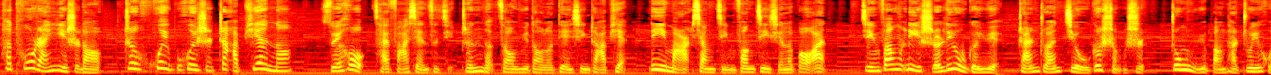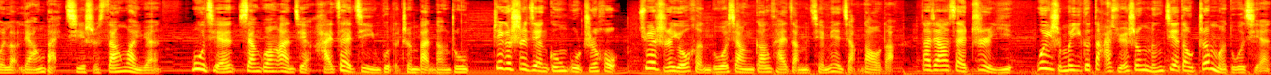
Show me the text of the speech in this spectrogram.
他突然意识到这会不会是诈骗呢？随后才发现自己真的遭遇到了电信诈骗，立马向警方进行了报案。警方历时六个月，辗转九个省市，终于帮他追回了两百七十三万元。目前相关案件还在进一步的侦办当中。这个事件公布之后，确实有很多像刚才咱们前面讲到的，大家在质疑为什么一个大学生能借到这么多钱？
